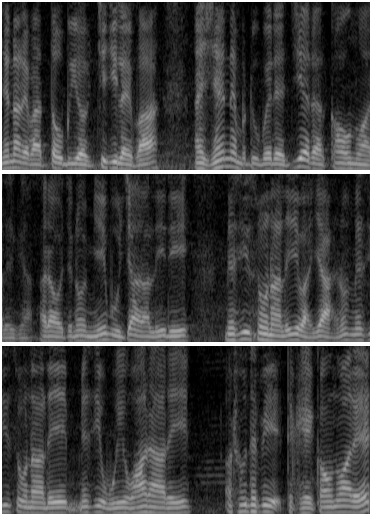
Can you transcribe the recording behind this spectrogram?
မျက်နှာတွေပါတုပ်ပြီးတော့ကြည့်ကြည့်လိုက်ပါအရန်နဲ့မတူပဲတဲ့ကြည့်ရတာကောင်းသွားတယ်ဗျအဲ့တော့ကျွန်တော်မြေးဘူးကြတာလေးတွေမျက်စိစွန်တာလေးတွေပါရတယ်နော်မျက်စိစွန်တာလေးမျက်စိဝေဝါးတာတွေအထူးသဖြင့်တကယ်ကောင်းသွားတယ်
